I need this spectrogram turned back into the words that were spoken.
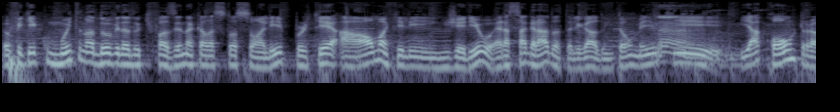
eu- fiquei com muito na dúvida do que fazer naquela situação ali, porque a alma que ele ingeriu era sagrada, tá ligado? Então meio que ia contra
